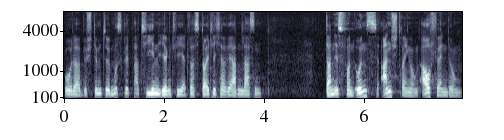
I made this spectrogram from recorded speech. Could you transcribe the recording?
oder bestimmte Muskelpartien irgendwie etwas deutlicher werden lassen, dann ist von uns Anstrengung, Aufwendung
